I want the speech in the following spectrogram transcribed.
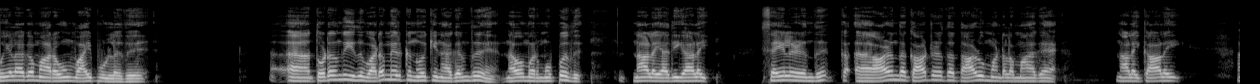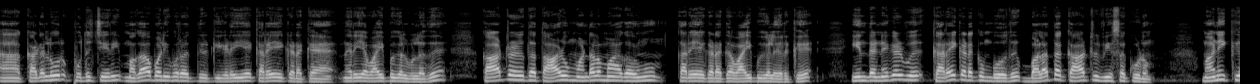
புயலாக மாறவும் வாய்ப்பு உள்ளது. தொடர்ந்து இது வடமேற்கு நோக்கி நகர்ந்து நவம்பர் முப்பது நாளை அதிகாலை செயலிழந்து க- ஆழ்ந்த காற்றழுத்த தாழ்வு மண்டலமாக நாளை காலை கடலூர் புதுச்சேரி மகாபலிபுரத்திற்கு இடையே கரையை கடக்க நிறைய வாய்ப்புகள் உள்ளது. காற்றழுத்த தாழ்வு மண்டலமாகவும் கரையை கடக்க வாய்ப்புகள் இருக்குது இந்த நிகழ்வு கரை கடக்கும்போது பலத்த காற்று வீசக்கூடும். மணிக்கு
